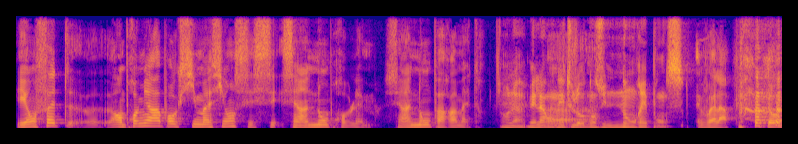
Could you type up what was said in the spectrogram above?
Et en fait, euh, en première approximation, c'est- un non-problème, c'est un non-paramètre. Voilà. Mais là, on est Euh. toujours dans une non-réponse. Voilà. Donc,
